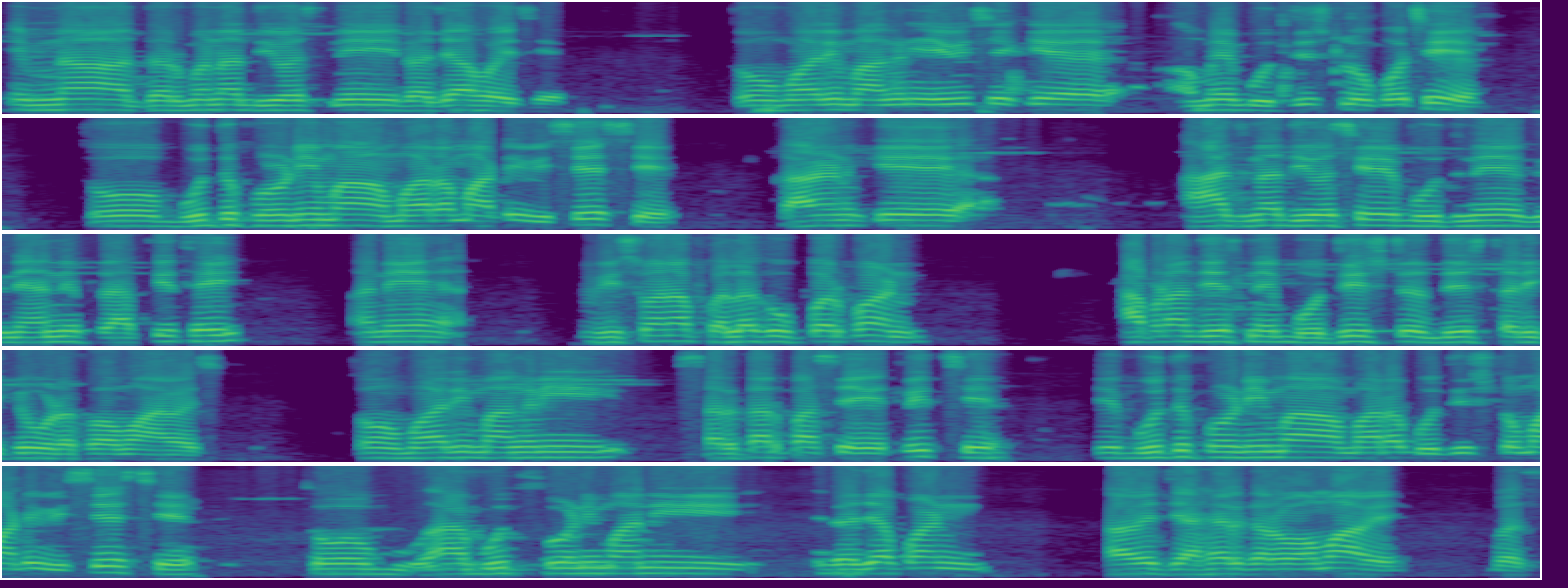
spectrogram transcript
એમના ધર્મના દિવસની રજા હોય છે. તો અમારી માંગણી એવી છે કે અમે બુદ્ધિસ્ટ લોકો છે, તો બુદ્ધ પૂર્ણિમા અમારા માટે વિશેષ છે, કારણ કે આજના દિવસે બુદ્ધને જ્ઞાનની પ્રાપ્તિ થઈ અને વિશ્વના ફલક ઉપર પણ આપણા દેશને બૌદ્ધિસ્ટ દેશ તરીકે ઓળખવામાં આવે છે. તો અમારી માંગણી સરકાર પાસે એટલી જ છે કે બુદ્ધ પૂર્ણિમા અમારા બુદ્ધિસ્ટો માટે વિશેષ છે. તો આ બુદ્ધ પૂર્ણિમાની રજા પણ હવે જાહેર કરવામાં આવે, બસ.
